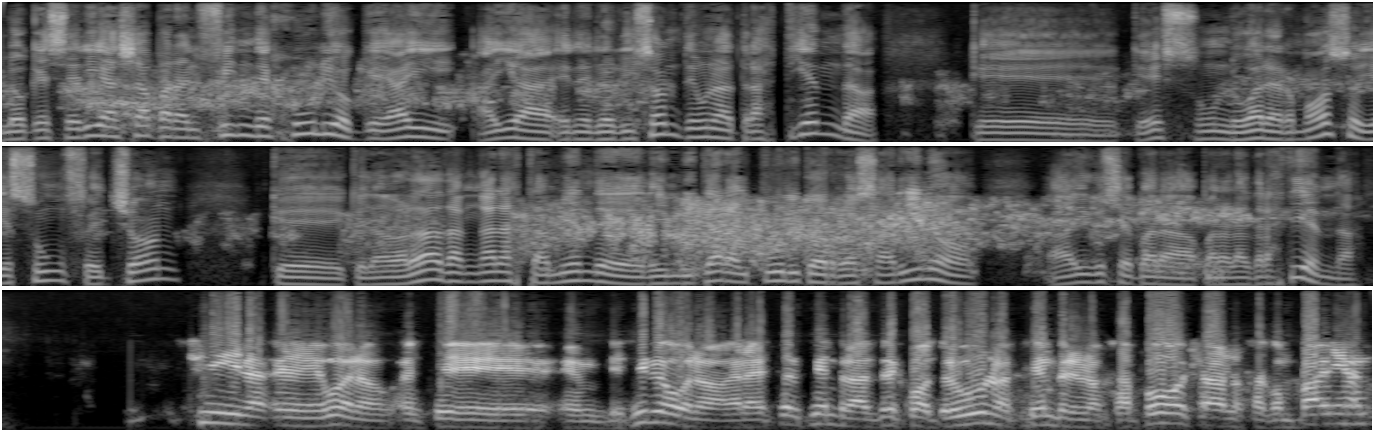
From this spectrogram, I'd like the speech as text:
lo que sería ya para el fin de julio, que hay ahí en el horizonte una trastienda que, que es un lugar hermoso y es un fechón. Que, que la verdad dan ganas también de, invitar al público rosarino a irse para, para la trastienda. Sí, eh, bueno, este, en principio, bueno, agradecer siempre a 341, siempre nos apoyan, nos acompañan,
